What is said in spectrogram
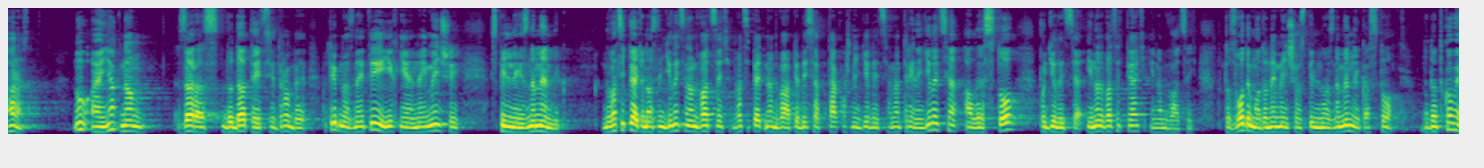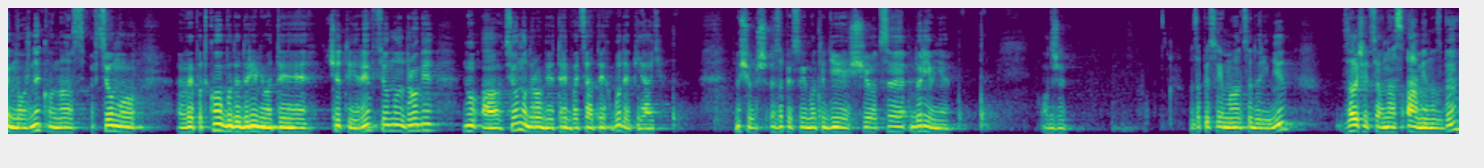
Гаразд. Ну, а як нам зараз додати ці дроби? Потрібно знайти їхній найменший спільний знаменник. 25 у нас не ділиться на 20, 25 на 2, 50 також не ділиться на 3, не ділиться, але 100 поділиться і на 25, і на 20. Тобто зводимо до найменшого спільного знаменника 100. Додатковий множник у нас в цьому випадку буде дорівнювати 4 в цьому дробі. Ну, а в цьому дробі 3 двадцятих буде 5. Ну що ж, записуємо тоді, що це дорівнює. Отже, записуємо це дорівнює. Залишиться в нас А мінус Б.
